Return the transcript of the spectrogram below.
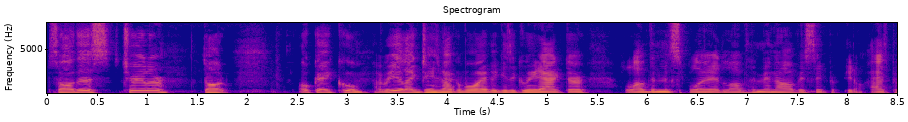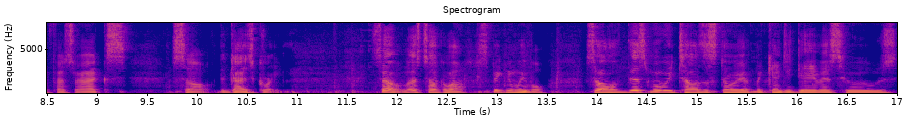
Saw this trailer. Thought, okay, cool. I really like James McAvoy. I think he's a great actor. Loved him in Split. Loved him in, obviously, you know, as Professor X. So the guy's great. So let's talk about Speak No Evil. So this movie tells the story of Mackenzie Davis, who's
